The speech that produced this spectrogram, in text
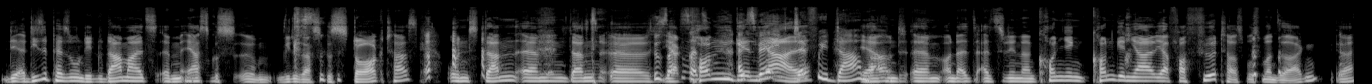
Der, diese Person, die du damals ähm, erst, ges, ähm, wie du sagst, gestalkt hast und dann, ähm, dann äh, Du ja, sagst, als, als kongenial. Jeffrey Dahmer. Ja, und, ähm, und als, als du den dann kongen, kongenial ja verführt hast, muss man sagen. ja.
